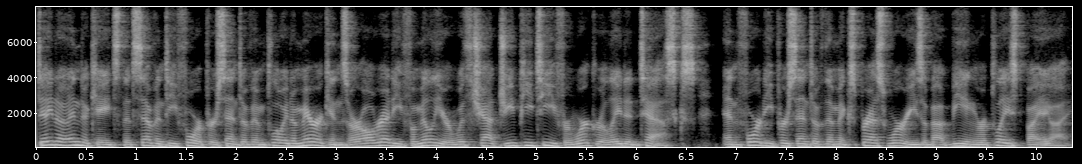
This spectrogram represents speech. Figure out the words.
Data indicates that 74% of employed Americans are already familiar with ChatGPT for work-related tasks, and 40% of them express worries about being replaced by AI.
